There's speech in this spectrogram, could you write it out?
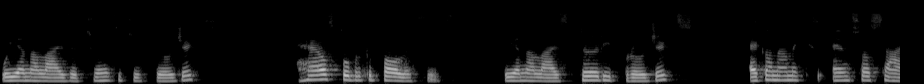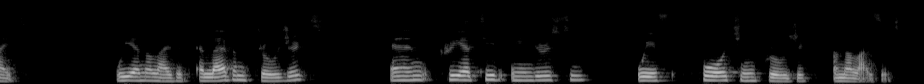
We analyzed 22 projects. Health public policies. We analyzed 30 projects. Economics and society we analyzed 11 projects and creative industry with 14 projects analyzed.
